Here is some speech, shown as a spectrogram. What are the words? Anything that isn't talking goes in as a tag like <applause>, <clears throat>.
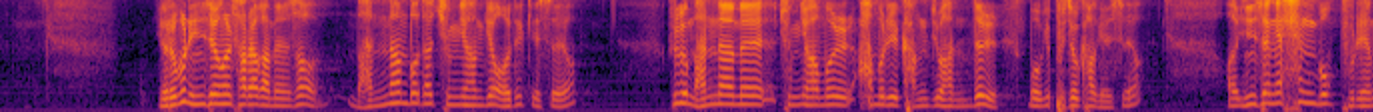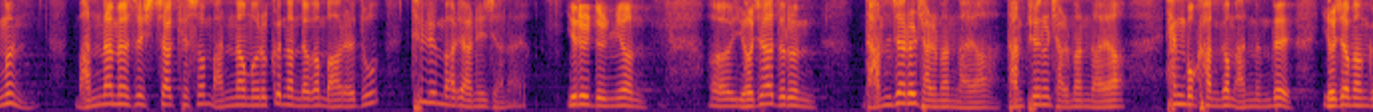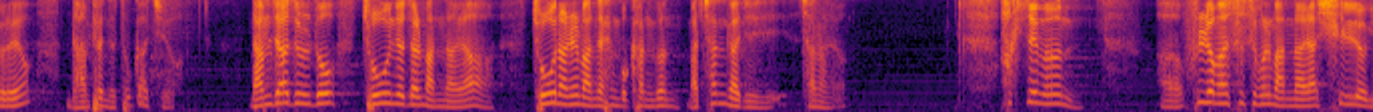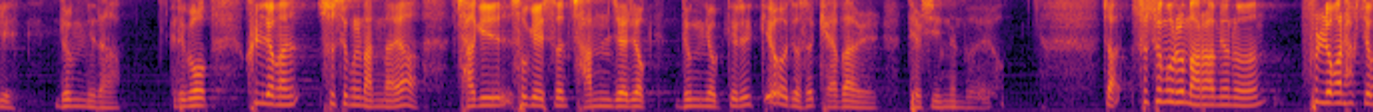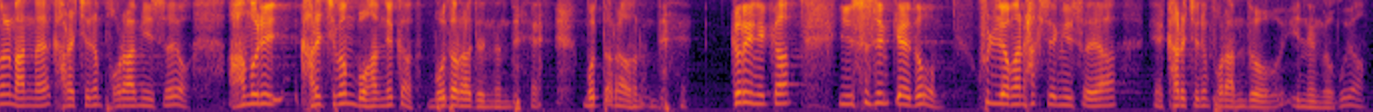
여러분 인생을 살아가면서 만남보다 중요한 게 어디 있겠어요? 그리고 만남의 중요함을 아무리 강조한들 뭐이 부족하겠어요? 어, 인생의 행복 불행은 만남에서 시작해서 만남으로 끝난다고 말해도 틀린 말이 아니잖아요. 예를 들면 어, 여자들은 남자를 잘 만나야 남편을 잘 만나야 행복한 거 맞는데 여자만 그래요? 남편도 똑같죠. 남자들도 좋은 여자를 만나야 좋은 아내를 만나 행복한 건 마찬가지잖아요. 학생은 어, 훌륭한 스승을 만나야 실력이 늡니다. 그리고 훌륭한 스승을 만나야 자기 속에 있던 잠재력, 능력들이 깨어져서 개발될 수 있는 거예요. 자, 스승으로 말하면은 훌륭한 학생을 만나야 가르치는 보람이 있어요. 아무리 가르치면 뭐 합니까? 못 알아듣는데, <laughs> 못 따라오는데. 그러니까 이 스승께도 훌륭한 학생이 있어야 가르치는 보람도 있는 거고요.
